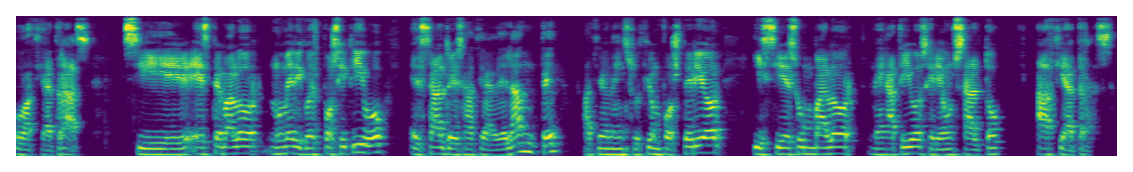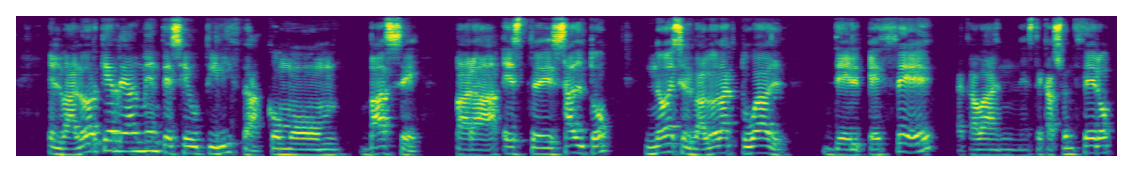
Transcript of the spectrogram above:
o hacia atrás. Si este valor numérico es positivo, el salto es hacia adelante, hacia una instrucción posterior, y si es un valor negativo sería un salto hacia atrás. El valor que realmente se utiliza como base para este salto no es el valor actual del PC, que acaba en este caso en 0,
